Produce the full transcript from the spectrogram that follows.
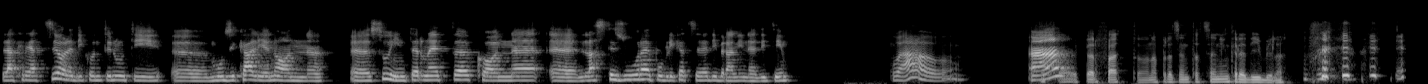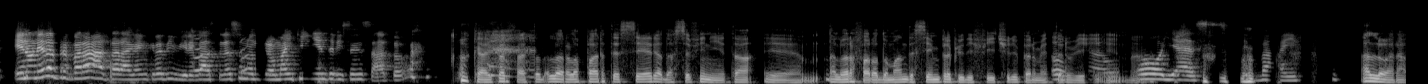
la creazione di contenuti eh, musicali e non eh, su internet con eh, la stesura e pubblicazione di brani inediti. Wow. Ah? Ok, perfetto, una presentazione incredibile. E non era preparata, raga, incredibile, basta, adesso non dirò mai più niente di sensato. Ok, perfetto. Allora la parte seria adesso è finita e mm, allora farò domande sempre più difficili per mettervi ciao. in... Oh yes, vai. Allora,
